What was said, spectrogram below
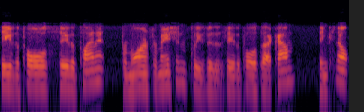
Save the poles, save the planet. For more information, please visit savethepoles.com. Think snow.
